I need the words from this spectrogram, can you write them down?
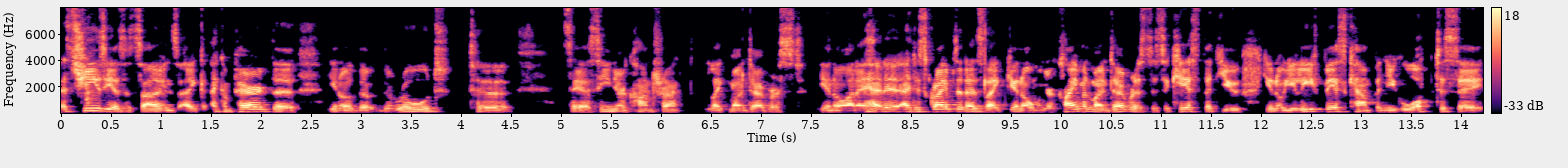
as cheesy as it sounds, I, I compared the you know the the road to say a senior contract like Mount Everest, you know, and I had I described it as like you know when you're climbing Mount Everest, it's a case that you you know you leave base camp and you go up to say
